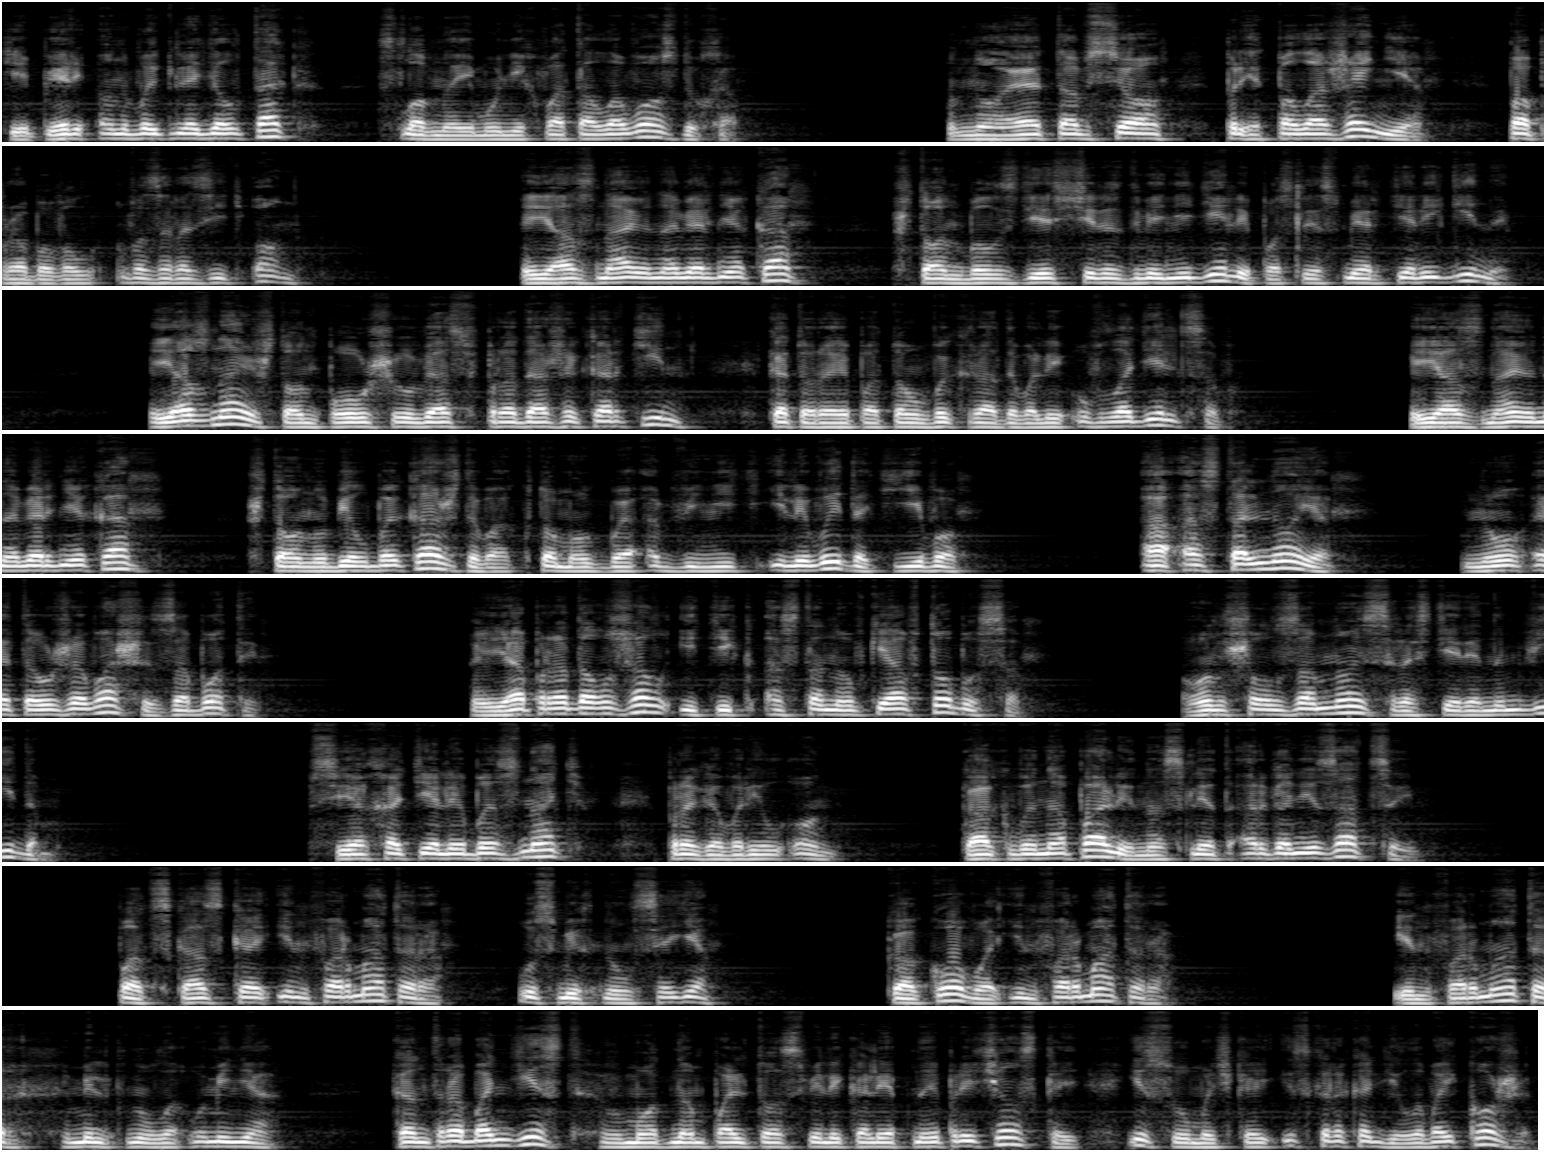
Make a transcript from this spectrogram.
Теперь он выглядел так, словно ему не хватало воздуха. «Но это все предположение», — попробовал возразить он. «Я знаю наверняка, что он был здесь через две недели после смерти Регины. Я знаю, что он по уши увяз в продаже картин, которые потом выкрадывали у владельцев. Я знаю наверняка, что он убил бы каждого, кто мог бы обвинить или выдать его. А остальное, ну, это уже ваши заботы. Я продолжал идти к остановке автобуса. Он шел за мной с растерянным видом. «Все хотели бы знать», — проговорил он, — «как вы напали на след организации». «Подсказка информатора», — усмехнулся я. «Какого информатора?» «Информатор», — мелькнуло у меня, — «контрабандист в модном пальто с великолепной прической и сумочкой из крокодиловой кожи».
